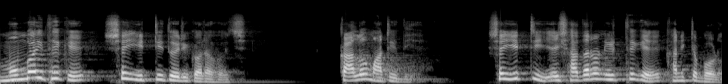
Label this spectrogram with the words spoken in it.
মুম্বাই থেকে সেই ইটটি তৈরি করা হয়েছে, কালো মাটি দিয়ে। সেই ইটটি, এই সাধারণ ইট থেকে খানিকটা বড়।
